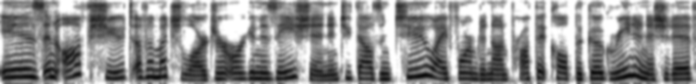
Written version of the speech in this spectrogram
is an offshoot of a much larger organization. In 2002, I formed a nonprofit called the Go Green Initiative,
